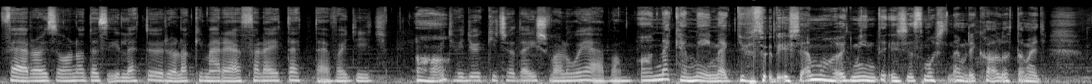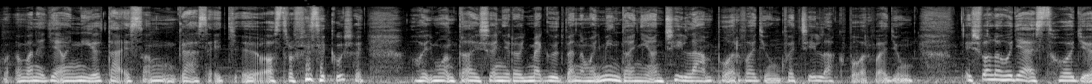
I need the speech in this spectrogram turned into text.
felrajzolnod az illetőről, aki már elfelejtette, vagy így Aha. Hogy, hogy ő kicsoda is valójában? A nekem mély meggyőződésem, hogy mind, és ezt most nemrég hallottam, egy, van egy ilyen, hogy Neil Tyson Gász, egy asztrofizikus, hogy, hogy mondta, és annyira, hogy megült bennem, hogy mindannyian csillámpor vagyunk, vagy csillagpor vagyunk. És valahogy ezt, hogy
